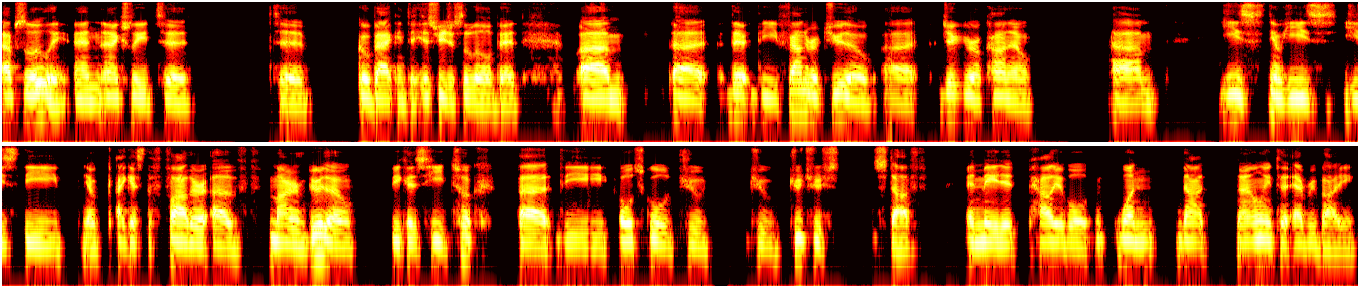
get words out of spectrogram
absolutely. And actually, to to go back into history just a little bit, um, uh, the the founder of judo, uh, Jigoro Kano, um, he's you know he's he's the you know I guess the father of modern Budo because he took uh, the old school ju, ju, stuff and made it palatable. One, not not only to everybody,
